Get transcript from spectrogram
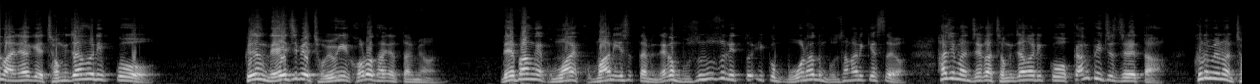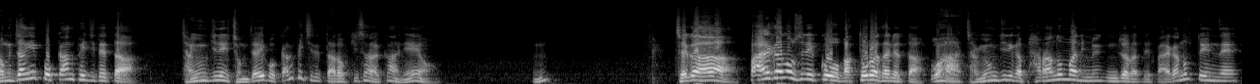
만약에 정장을 입고 그냥 내 집에 조용히 걸어 다녔다면 내 방에 고만, 고만이 있었다면 내가 무슨 옷을 입고 뭘 하든 무슨 상관이 있겠어요. 하지만 제가 정장을 입고 깡패짓을 했다. 그러면은 정장 입고 깡패짓 됐다. 장용진이 정장 입고 깡패짓 됐다라고 기사 날 거 아니에요. 응? 제가 빨간 옷을 입고 막 돌아다녔다. 와, 장용진이가 파란 옷만 입는 줄 알았더니 빨간 옷도 입네.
